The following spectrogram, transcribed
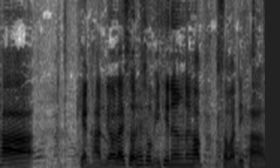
ถ้า แข่งขันเดี๋ยวไลฟ์สดให้ชมอีกทีนึงนะครับ สวัสดีครับ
